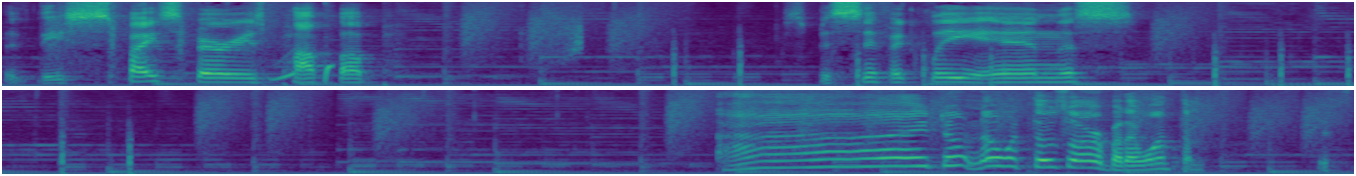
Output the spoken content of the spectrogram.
that these spice berries pop up specifically in this. I don't know what those are, but I want them. If,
